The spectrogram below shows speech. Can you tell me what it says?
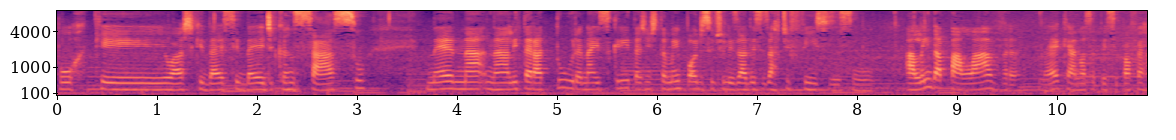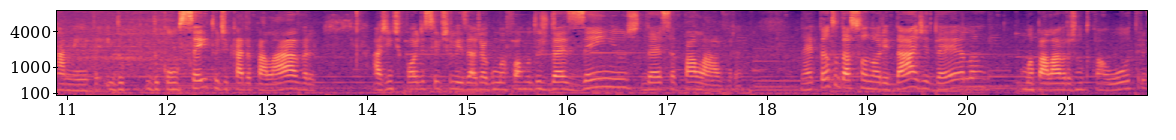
porque eu acho que dá essa ideia de cansaço. Né? Na, na literatura, na escrita, a gente também pode se utilizar desses artifícios, assim, além da palavra, né, que é a nossa principal ferramenta, e do, do conceito de cada palavra, a gente pode se utilizar de alguma forma dos desenhos dessa palavra né? tanto da sonoridade dela, uma palavra junto com a outra,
